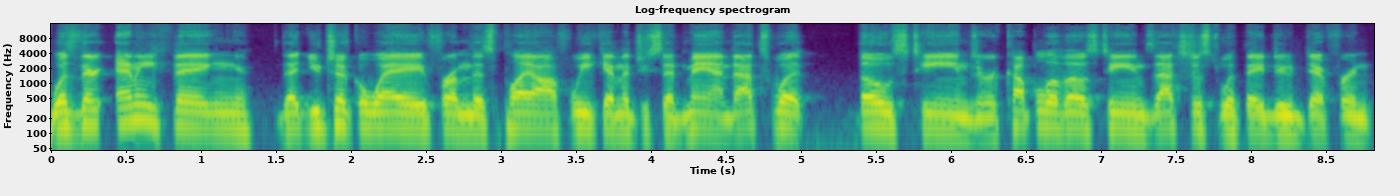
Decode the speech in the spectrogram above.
was there anything that you took away from this playoff weekend that you said, man, that's what those teams or a couple of those teams, that's just what they do different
